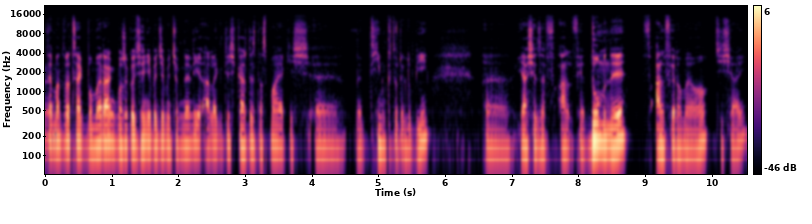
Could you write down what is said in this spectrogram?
Y, temat wraca jak bumerang. Może go dzisiaj nie będziemy ciągnęli, ale gdzieś każdy z nas ma jakiś e, team, który lubi. E, ja siedzę w Alfie, dumny w Alfie Romeo dzisiaj.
